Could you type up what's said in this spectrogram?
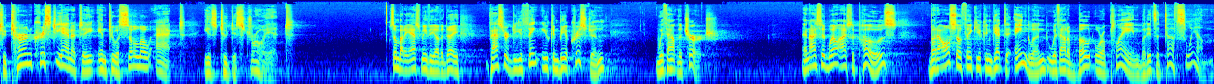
to turn Christianity into a solo act is to destroy it. Somebody asked me the other day, Pastor, do you think you can be a Christian without the church? And I said, Well, I suppose, but I also think you can get to England without a boat or a plane, but it's a tough swim.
